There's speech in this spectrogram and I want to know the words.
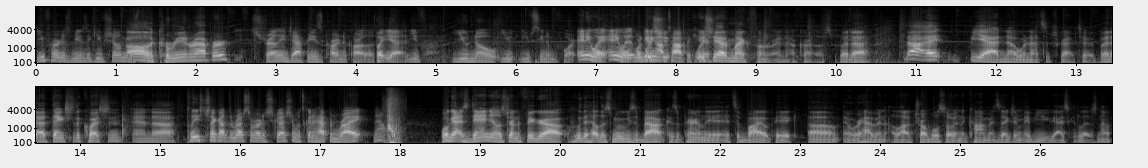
you've heard his music. You've shown me. Oh, the Korean rapper. Australian Japanese Cardinal Carlos. But yeah, you you know you you've seen him before. Anyway, anyway, we're getting Wish off you- topic here. Wish you had a microphone right now, Carlos. But uh, no, I, yeah, no, we're not subscribed to it. But uh, thanks for the question. And uh, Please check out the rest of our discussion. What's going to happen right now? well, guys, Daniel is trying to figure out who the hell this movie's about because apparently it's a biopic, um, and we're having a lot of trouble. So in the comment section, maybe you guys could let us know.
